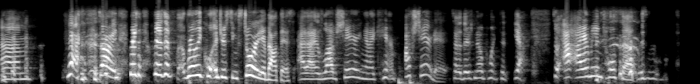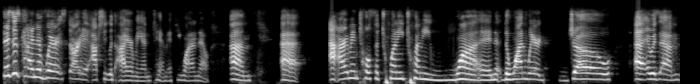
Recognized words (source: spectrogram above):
Um, yeah, sorry. There's there's a really cool, interesting story about this, and I love sharing, and I can't. I've shared it, so there's no point to. Yeah. So I- Ironman Tulsa. this, is, this is kind of where it started, actually, with Ironman Tim, if you want to know. Um, uh, at Ironman Tulsa 2021, the one where Joe, uh, it was um,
